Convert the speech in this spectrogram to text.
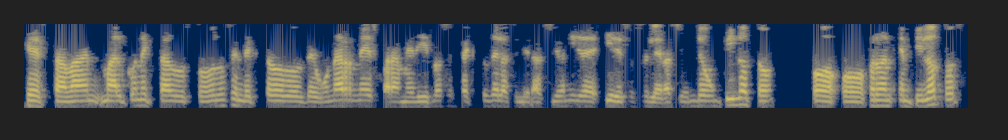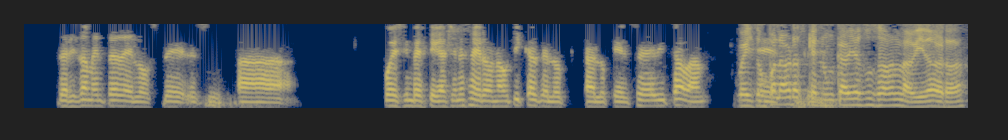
que estaban mal conectados todos los electrodos de un arnés para medir los efectos de la aceleración y, de, y desaceleración de un piloto, o, o, perdón, en pilotos, precisamente de los, de, sus, uh, pues, investigaciones aeronáuticas de lo, a lo que él se dedicaba. Güey, son palabras que este, nunca habías usado en la vida, ¿verdad?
